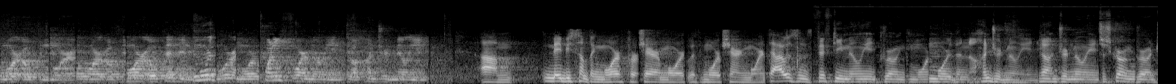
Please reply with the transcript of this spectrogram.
More open, more, more open, more open, and more, more, more, 24 million to 100 million. Um, maybe something more for share more with more sharing more. Thousands, 50 million growing more, more than 100 million. 100 million just growing, growing.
